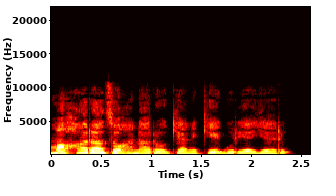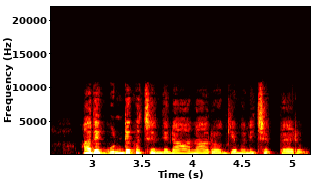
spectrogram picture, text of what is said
మహారాజు అనారోగ్యానికి గురి అయ్యారు. అది గుండెకు చెందిన అనారోగ్యమని చెప్పారు.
